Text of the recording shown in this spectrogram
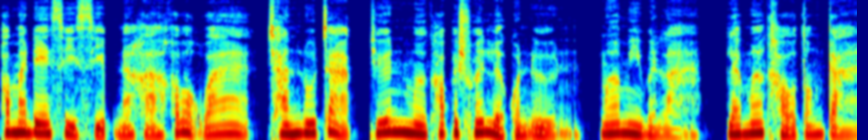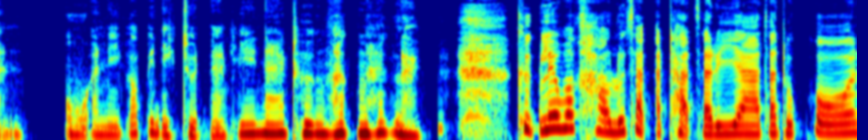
พอมา day สี่สิบนะคะ เขาบอกว่า ฉันรู้จักยื่นมือเข้าไปช่วยเหลือคนอื่น เมื่อมีเวลาและเมื่อเขาต้องการ โอ้อันนี้ก็เป็นอีกจุดนะที่น่าทึ่งมากๆเลย คือเรียกว่าเขารู้จักอัตถจริยาจะทุกคน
